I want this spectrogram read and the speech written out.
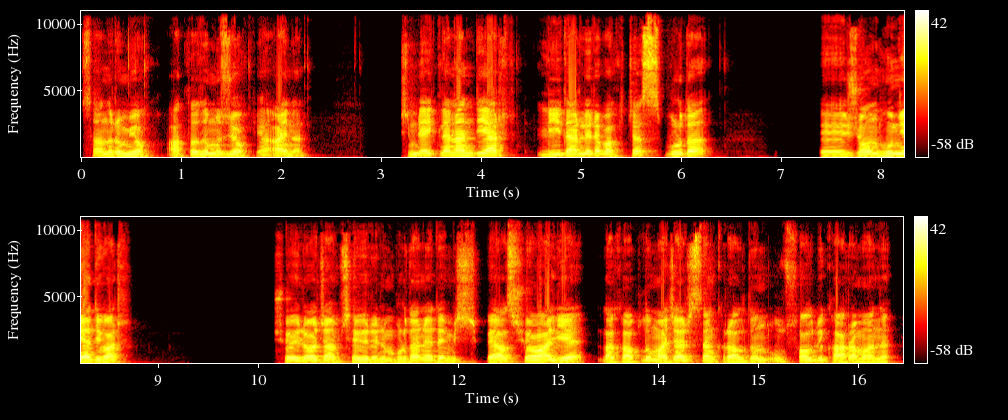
Sanırım yok. Atladığımız yok ya aynen. Şimdi eklenen diğer liderlere bakacağız. Burada e, John Hunyadi var. Şöyle hocam çevirelim. Burada ne demiş? Beyaz Şövalye lakaplı Macaristan Krallığı'nın ulusal bir kahramanı.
